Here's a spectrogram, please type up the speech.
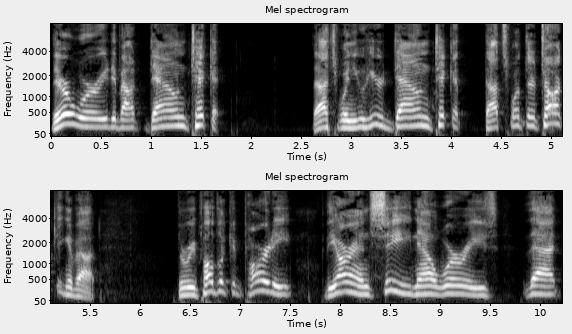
They're worried about down ticket. That's when you hear down ticket, that's what they're talking about. The Republican Party, the RNC, now worries that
